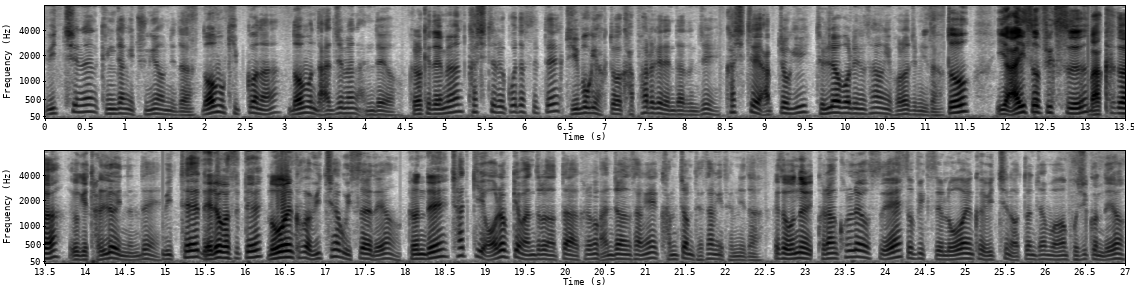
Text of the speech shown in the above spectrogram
위치는 굉장히 중요합니다. 너무 깊거나 너무 낮으면 안 돼요. 그렇게 되면 카시트를 꽂았을 때 뒤보기 각도가 가파르게 된다든지 카시트의 앞쪽이 들려버리는 상황이 벌어집니다. 또 이 아이소픽스 마크가 여기 달려 있는데 밑에 내려갔을 때 로어 앵커가 위치하고 있어야 돼요. 그런데 찾기 어렵게 만들어 놨다. 그러면 안전상의 감점 대상이 됩니다. 그래서 오늘 그란 콜레오스의 소픽스 로어 앵커의 위치는 어떤지 한번 보실 건데요.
